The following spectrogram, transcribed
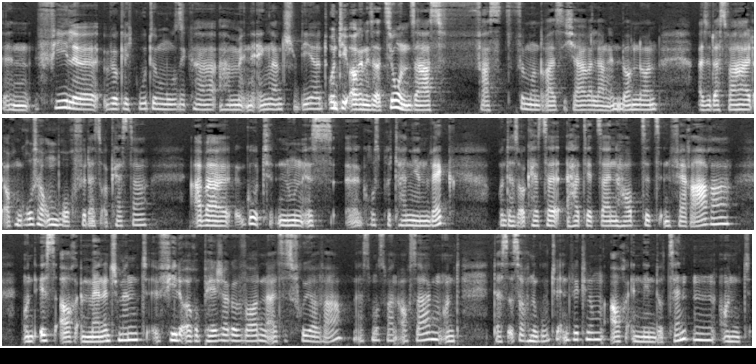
Denn viele wirklich gute Musiker haben in England studiert und die Organisation saß fast 35 Jahre lang in London. Also das war halt auch ein großer Umbruch für das Orchester. Aber gut, nun ist äh, Großbritannien weg und das Orchester hat jetzt seinen Hauptsitz in Ferrara und ist auch im Management viel europäischer geworden, als es früher war. Das muss man auch sagen. Und das ist auch eine gute Entwicklung, auch in den Dozenten. Und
